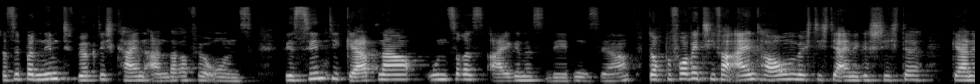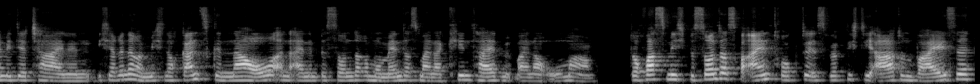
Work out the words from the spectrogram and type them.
Das übernimmt wirklich kein anderer für uns. Wir sind die Gärtner unseres eigenen Lebens, ja. Doch bevor wir tiefer eintauchen, möchte ich dir eine Geschichte gerne mit dir teilen. Ich erinnere mich noch ganz genau an einen besonderen Moment aus meiner Kindheit mit meiner Oma. Doch was mich besonders beeindruckte, ist wirklich die Art und Weise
